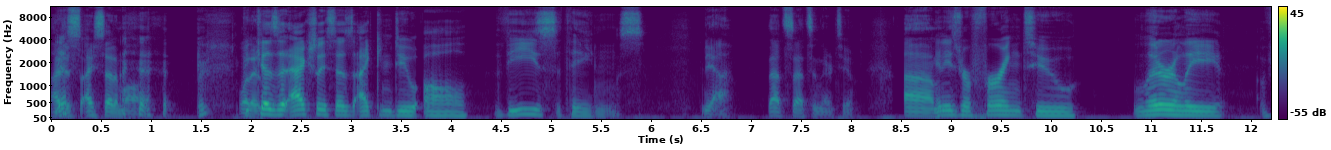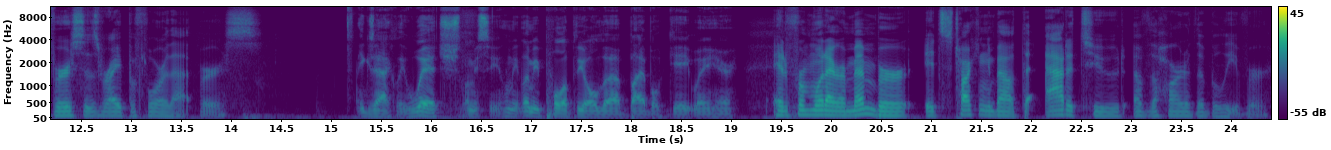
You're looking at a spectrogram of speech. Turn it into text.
I Yes. just I said them all. What it- because it actually says I can do all these things. yeah, that's that's in there too. Um, and he's referring to literally verses right before that verse. exactly. Which let me see. Let me let me pull up the old uh, Bible Gateway here. And from what I remember, it's talking about the attitude of the heart of the believer.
